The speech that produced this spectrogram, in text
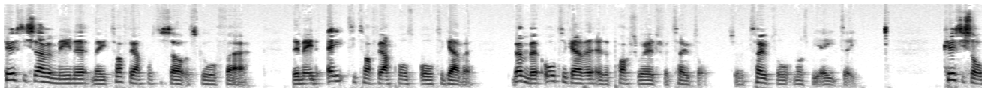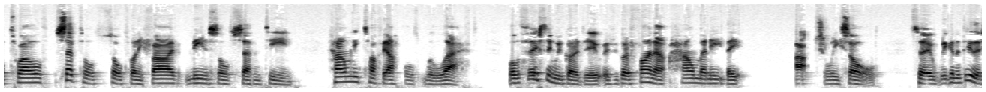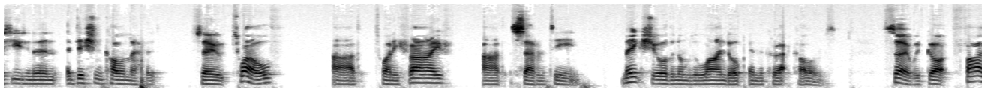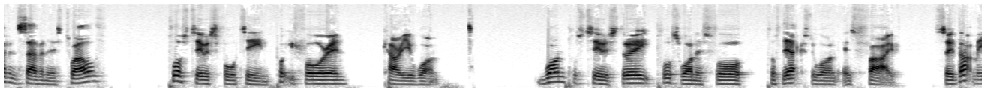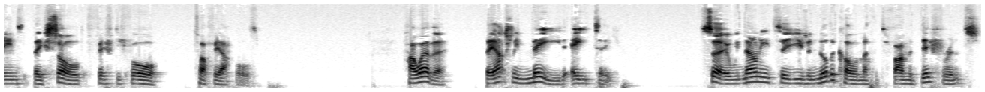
Kirsty, Sarah Mina made toffee apples to sell at the school fair. They made 80 toffee apples altogether. Remember, altogether is a posh word for total, so the total must be 80. Kirsty sold 12, Seb sold 25, Mina sold 17. How many toffee apples were left? Well, the first thing we've got to do is we've got to find out how many they actually sold. So we're going to do this using an addition column method. So 12 add 25 add 17. Make sure the numbers are lined up in the correct columns. So we've got 5 and 7 is 12, plus 2 is 14. Put your 4 in, carry your 1. 1 plus 2 is 3, plus 1 is 4, plus the extra 1 is 5. So that means they sold 54 toffee apples. However, they actually made 80. So we now need to use another column method to find the difference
